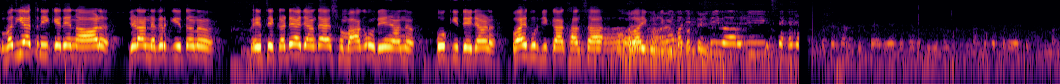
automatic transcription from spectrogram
ਵਧੀਆ ਤਰੀਕੇ ਦੇ ਨਾਲ ਜਿਹੜਾ ਨਗਰ ਕੀਰਤਨ ਇੱਥੇ ਕੱਢਿਆ ਜਾਂਦਾ ਹੈ ਸਮਾਗਮ ਹੁੰਦੇ ਹਨ ਉਹ ਕੀਤੇ ਜਾਣ। ਵਾਹਿਗੁਰੂ ਜੀ ਕਾ ਖਾਲਸਾ ਵਾਹਿਗੁਰੂ ਜੀ ਕੀ ਫਤਿਹ। ਪਿਛਲੀ ਵਾਰ ਵੀ ਸਿੱਖ ਜਥੇਬੰਦੀ ਦਿੱਤਾ ਗਿਆ ਜਥੇਬੰਦੀ ਵੱਲੋਂ ਕੀ ਮੰਗ ਪੱਤਰ ਹੈ ਤੇ ਕੀ ਮੰਗ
